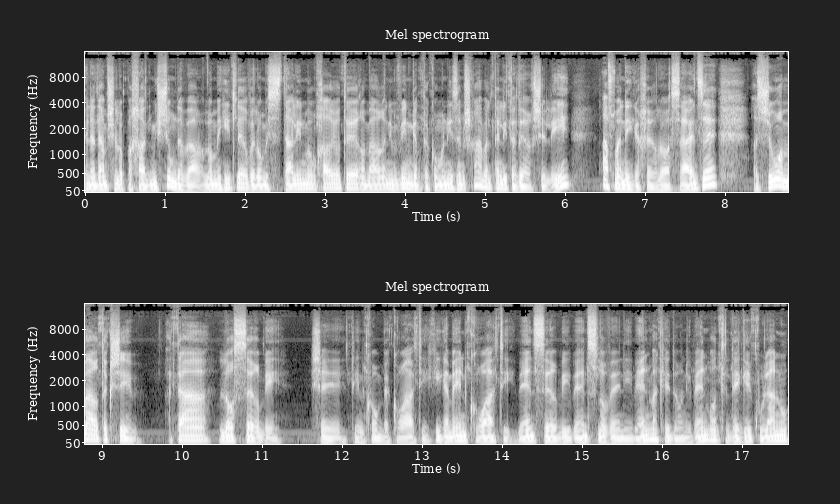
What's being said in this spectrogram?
בן אדם שלא פחד משום דבר, לא מהיטלר ולא מסטלין מאוחר יותר, אמר, אני מבין גם את הקומוניזם שלך, אבל תן לי את הדרך שלי. אף מנהיג אחר לא עשה את זה. אז שהוא אמר, תקשיב, אתה לא סרבי שתנקום בקרואטי, כי גם אין קרואטי, ואין סרבי, ואין סלובני, ואין מקדוני, ואין מונטנגר, כולנו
